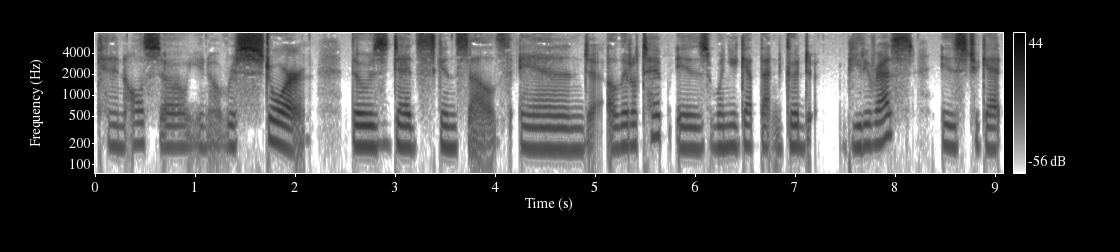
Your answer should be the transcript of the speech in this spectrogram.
can also you know restore those dead skin cells. And a little tip is when you get that good beauty rest, is to get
